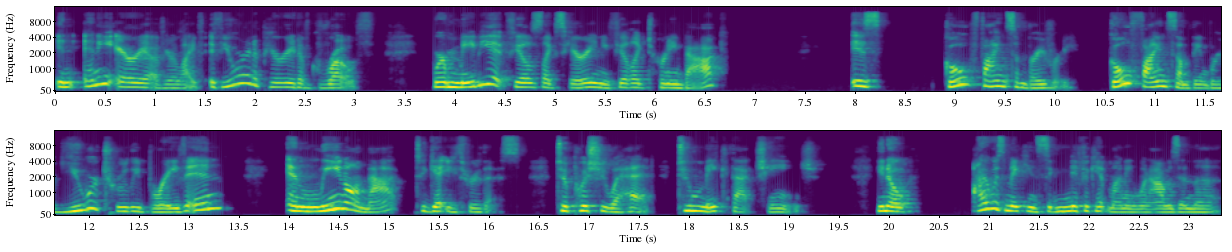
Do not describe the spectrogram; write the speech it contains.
in any area of your life, if you are in a period of growth where maybe it feels like scary and you feel like turning back, is go find some bravery. Go find something where you were truly brave in and lean on that to get you through this, to push you ahead, to make that change. You know, I was making significant money when I was in the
